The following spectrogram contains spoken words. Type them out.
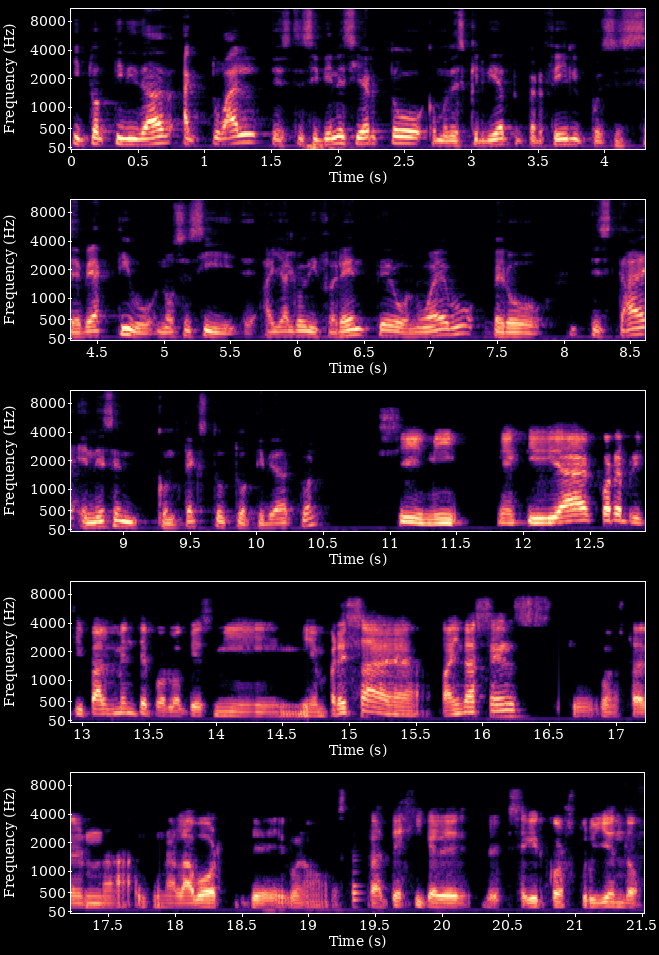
Y tu actividad actual, este, si bien es cierto, como describía tu perfil, pues se ve activo. No sé si hay algo diferente o nuevo, pero ¿está en ese contexto tu actividad actual? Sí, mi, Mi actividad corre principalmente por lo que es mi, mi empresa, Findasense, que bueno, estar en una, una labor de, bueno, estratégica de, de, seguir construyendo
